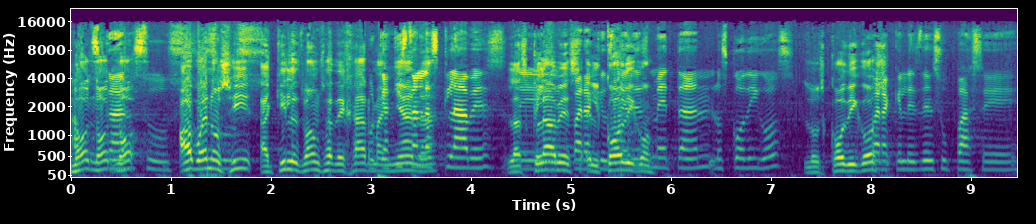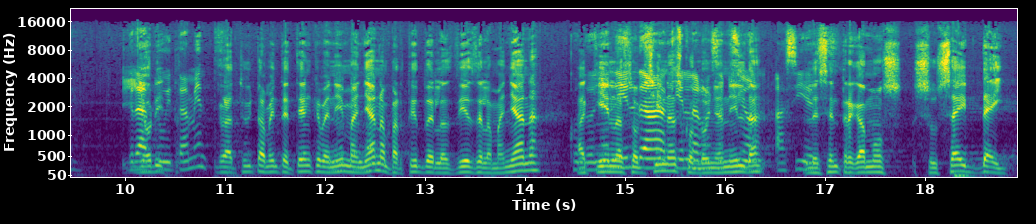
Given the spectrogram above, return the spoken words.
no, no, no. ah, bueno, sí, aquí les vamos a dejar mañana. Aquí están las claves. Las claves, para el que código. metan los códigos. Los códigos. Para que les den su pase gratuitamente. gratuitamente. Tienen que venir mañana a partir de las 10 de la mañana. aquí en las oficinas con Doña Nilda. Les entregamos su save date.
